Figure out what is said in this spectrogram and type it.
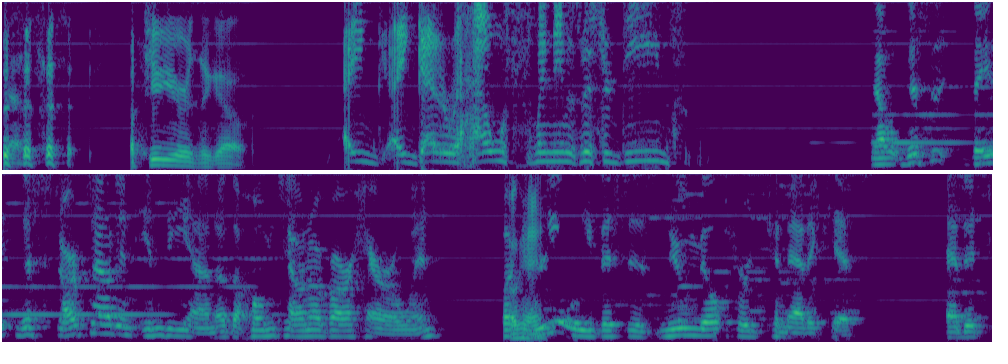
yes. A few years ago. I, I got a house. My name is Mr. Deeds. Now this is they this starts out in Indiana, the hometown of our heroine, but Okay. really this is New Milford, Connecticut, and it's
